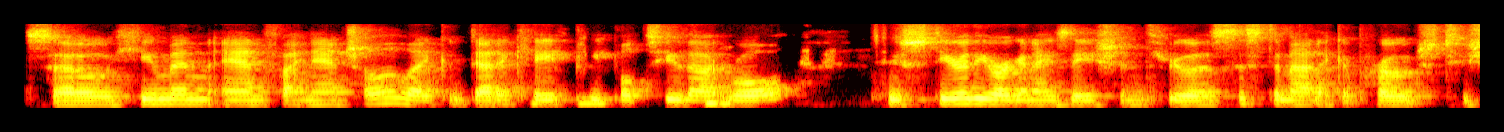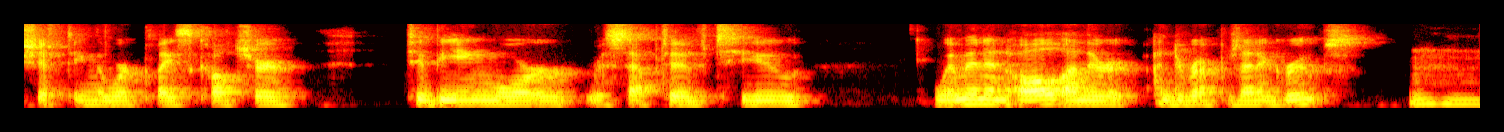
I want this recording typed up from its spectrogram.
So human and financial, like dedicate mm-hmm. people to that role to steer the organization through a systematic approach to shifting the workplace culture to being more receptive to women and all under underrepresented groups. Mm-hmm.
